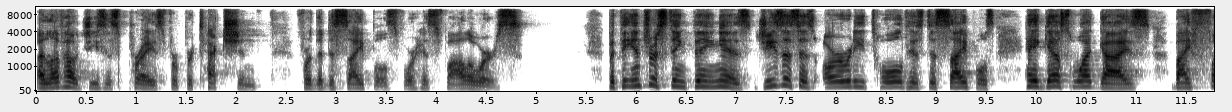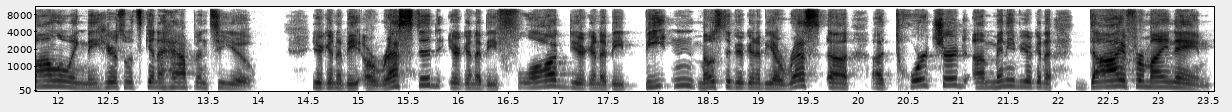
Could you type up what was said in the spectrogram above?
I love how Jesus prays for protection for the disciples, for his followers. But the interesting thing is, Jesus has already told his disciples, hey, guess what, guys? By following me, here's what's going to happen to you. You're going to be arrested. You're going to be flogged. You're going to be beaten. Most of you are going to be arrest, uh, uh, tortured. Uh, many of you are going to die for my name.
